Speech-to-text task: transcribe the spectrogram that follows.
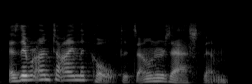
As they were untying the colt, its owners asked them,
